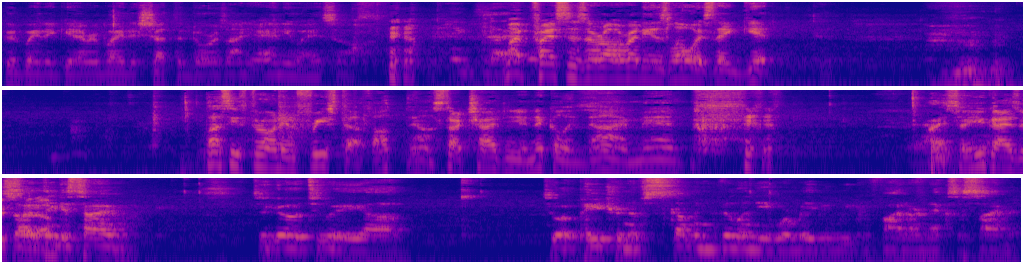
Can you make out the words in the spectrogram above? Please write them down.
good way to get everybody to shut the doors on you anyway. So Exactly. my prices are already as low as they get. Plus, he's throwing in free stuff. I'll, I'll start charging you nickel and dime, man. All right, so you guys are So set I up. think it's time to go to a uh, to a patron of scum and villainy, where maybe we can find our next assignment.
